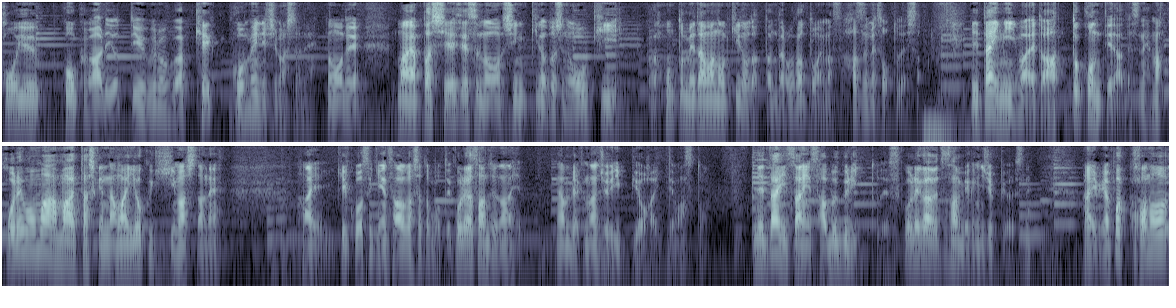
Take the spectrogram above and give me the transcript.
こういう効果があるよっていうブログは結構目にしましたねなので、まあ、やっぱ CSS の新機能としての大きい本当目玉の機能だったんだろうなと思います。ハズメソッドでした。で、第2位は、えっと、アットコンテナですね。まあ、これもまあまあ確かに名前よく聞きましたね。はい。結構世間騒がしたと思って、これは37 371票入ってますと。で、第3位、サブグリッドです。これが320票ですね。はい。やっぱこの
